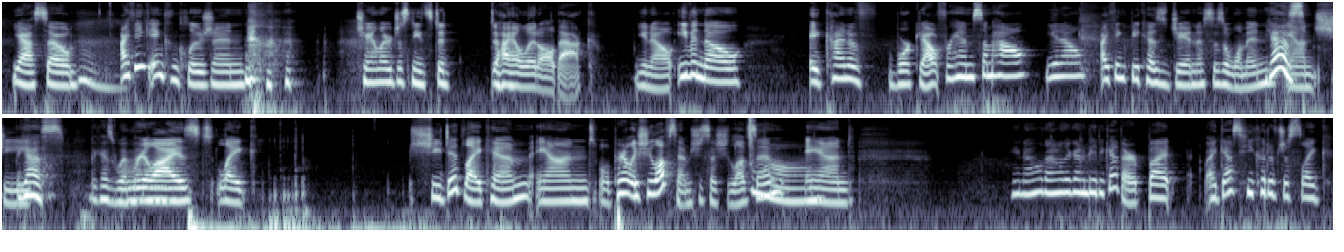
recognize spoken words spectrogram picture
Yeah, so hmm. I think in conclusion, Chandler just needs to dial it all back. You know, even though it kind of worked out for him somehow, you know? I think because Janice is a woman Yes. and she Yes. Because women. realized like she did like him, and well, apparently she loves him. She says she loves him, Aw. and you know, now they're going to be together. But I guess he could have just like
